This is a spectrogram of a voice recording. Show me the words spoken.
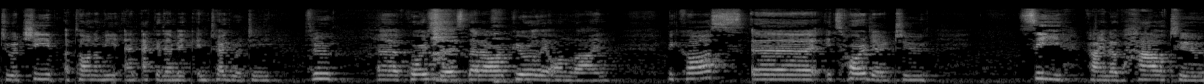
to achieve autonomy and academic integrity through uh, courses that are purely online because uh, it's harder to see kind of how to,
